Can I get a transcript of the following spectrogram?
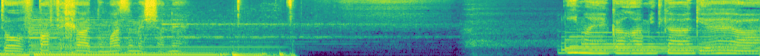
טוב, פף אחד, נו מה זה משנה? אמא יקרה מתגעגע,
